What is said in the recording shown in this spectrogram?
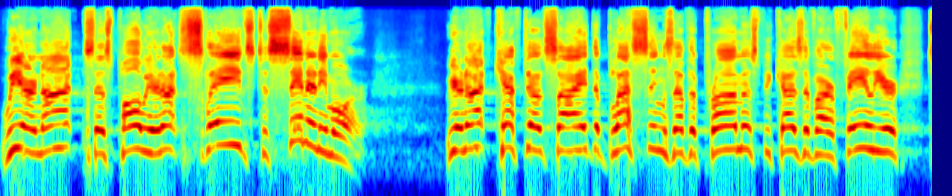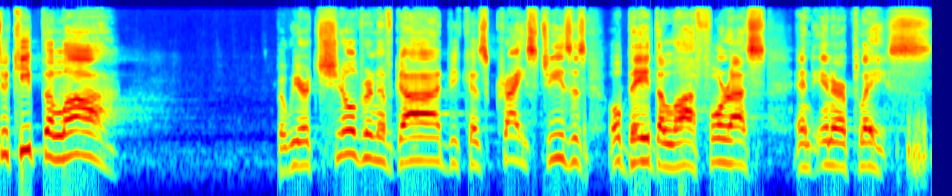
We are not, says Paul, we are not slaves to sin anymore. We are not kept outside the blessings of the promise because of our failure to keep the law. But we are children of God because Christ Jesus obeyed the law for us and in our place.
